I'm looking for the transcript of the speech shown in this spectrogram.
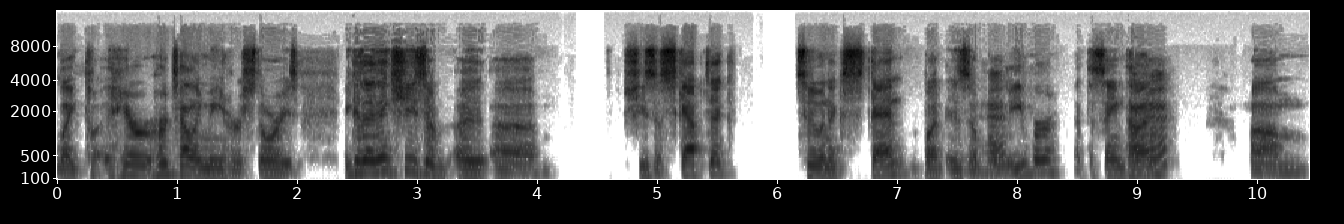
like t- hear her telling me her stories because I think she's a, a, a she's a skeptic to an extent, but is a Mhm. believer at the same time. Um,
